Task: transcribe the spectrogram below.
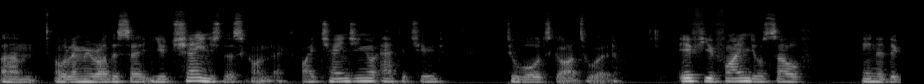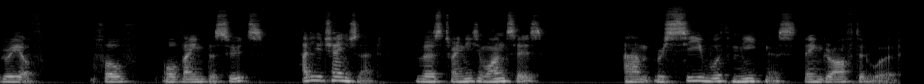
Um, or let me rather say, you change this conduct by changing your attitude towards God's word if you find yourself in a degree of filth or vain pursuits, how do you change that? Verse 21 says, um, Receive with meekness the engrafted word.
